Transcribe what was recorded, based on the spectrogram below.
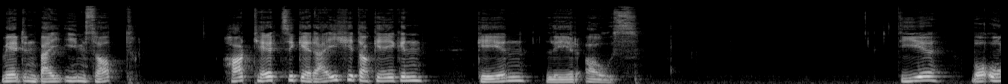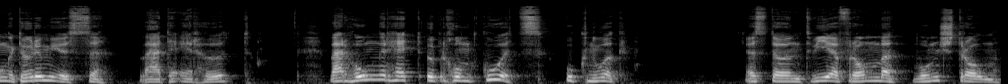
werden bei ihm satt, hartherzige Reiche dagegen gehen leer aus. Die, wo unter müssen, werden erhöht. Wer Hunger hat, überkommt Gutes und genug. Es tönt wie ein frommer Wunschtraum.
